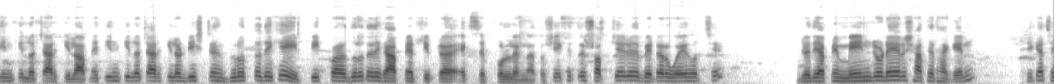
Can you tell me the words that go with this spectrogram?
তিন কিলো, চার কিলো। আপনি তিন কিলো, চার কিলো ডিস্টেন্স দূরত্ব দেখেই পিক করার দূরত্ব দেখে আপনি ট্রিপটা অ্যাকসেপ্ট করলেন না। তো সেই ক্ষেত্রে সবচেয়ে বেটার ওয়ে হচ্ছে যদি আপনি মেইন রোডের সাথে থাকেন, ঠিক আছে?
